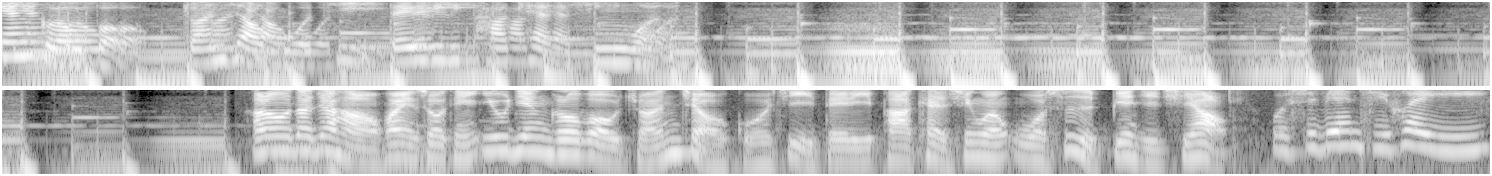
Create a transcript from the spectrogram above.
UDN Global 转角国际 Daily Podcast 新闻。Hello，大家好，欢迎收听 UDN Global 转角国际 Daily Podcast 新闻。我是编辑七号，我是编辑慧仪。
